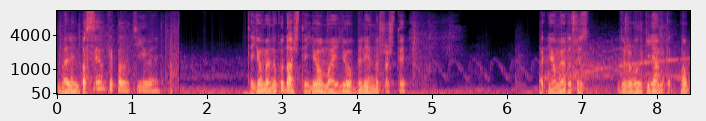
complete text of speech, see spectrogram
Блін, посилки полетіли. Та йома, ну куди ж ти? Йома, йо, блін, ну що ж ти. Так, йома, тут щось дуже великі ямки. Оп.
